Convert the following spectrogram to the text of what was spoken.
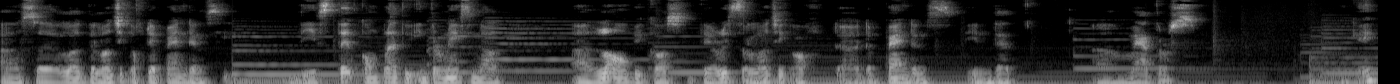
as uh, the logic of dependency. The state comply to international uh, law because there is a logic of dependence in that uh, matters. Okay,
